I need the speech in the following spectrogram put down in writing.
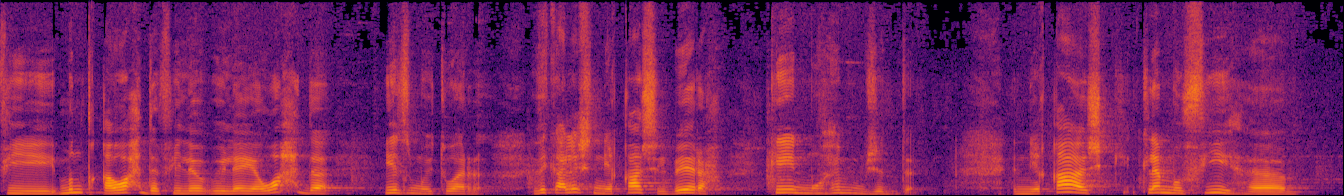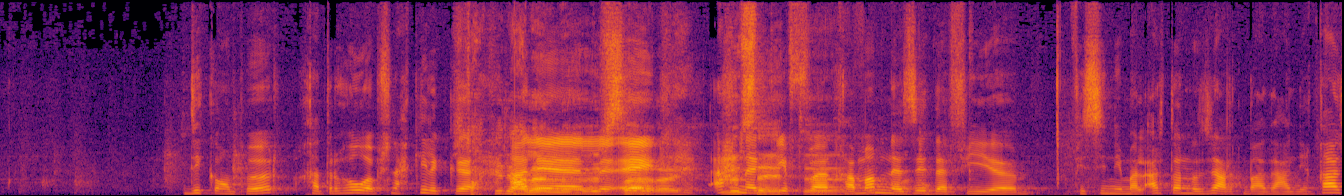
في منطقة واحدة في ولاية واحدة يلزموا يتورى هذيك علاش النقاش البارح كان مهم جدا. النقاش تلموا فيه des campeurs خاطر هو باش نحكي لك على, على إيه إحنا كيف خممنا زادة في في سينما ال art نرجع لك بعد على النقاش.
